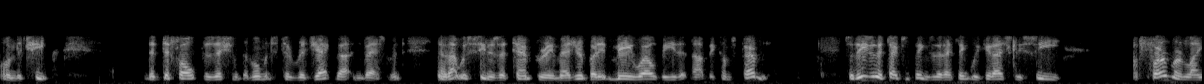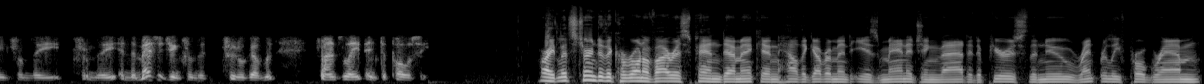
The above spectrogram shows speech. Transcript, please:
on the cheap. The default position at the moment is to reject that investment. Now, that was seen as a temporary measure, but it may well be that that becomes permanent. So these are the types of things that I think we could actually see a firmer line from the from the in the messaging from the Trudeau government translate into policy. All right, let's turn to the coronavirus pandemic and how the government is managing that. It appears the new rent relief program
